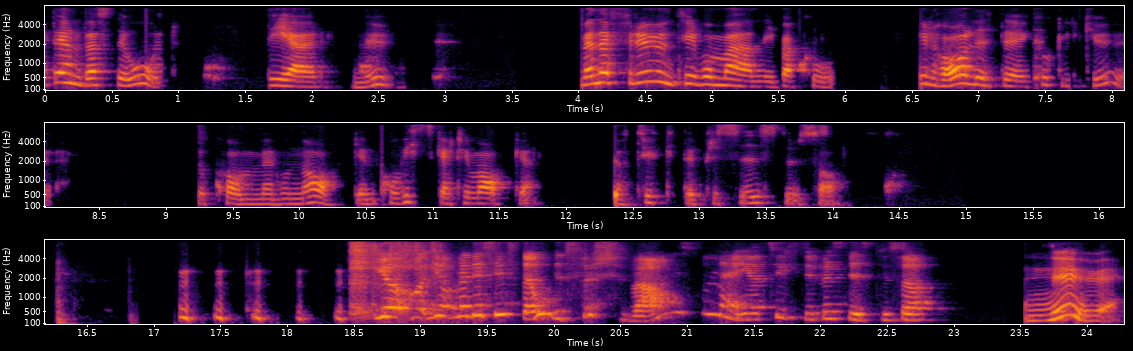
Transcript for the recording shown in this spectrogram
ett endaste ord. Det är nu. Men när frun till vår man i Baku vill ha lite kuckelikur så kommer hon naken och viskar till maken. Jag tyckte precis du sa. ja, ja, men det sista ordet försvann mig. Jag tyckte precis du sa. Nu!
